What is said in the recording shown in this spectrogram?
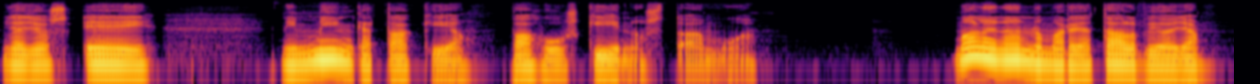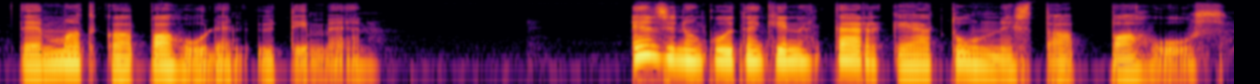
Ja jos ei, niin minkä takia pahuus kiinnostaa mua? Mä olen Anna-Maria Talvio ja teen matkaa pahuuden ytimeen. Ensin on kuitenkin tärkeää tunnistaa pahuus.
